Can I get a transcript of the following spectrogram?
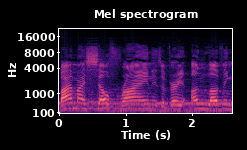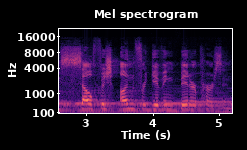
By myself, Ryan is a very unloving, selfish, unforgiving, bitter person.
